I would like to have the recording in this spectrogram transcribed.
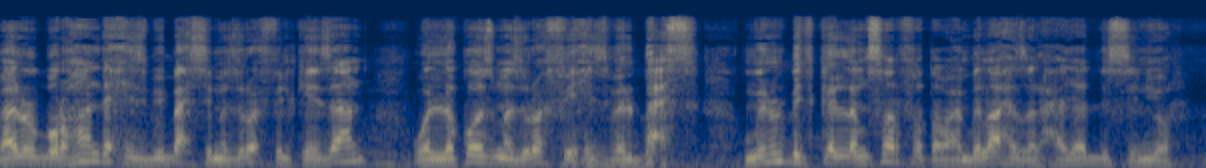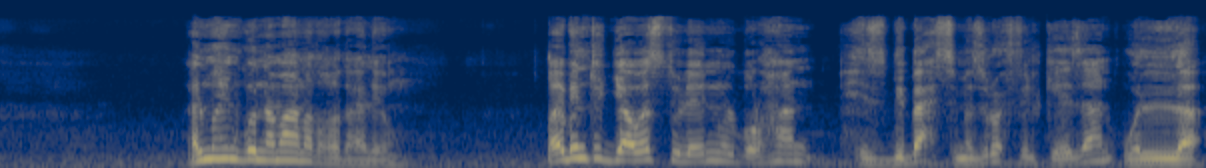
قالوا البرهان ده حزب بعث مزروع في الكيزان ولا كوز مزروع في حزب البعث؟ ومنو بيتكلم صرفة؟ طبعا بيلاحظ الحاجات دي السنيور المهم قلنا ما نضغط عليهم. طيب أنتوا تجاوزتوا لأنه البرهان حزب بعث مزروع في الكيزان ولا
